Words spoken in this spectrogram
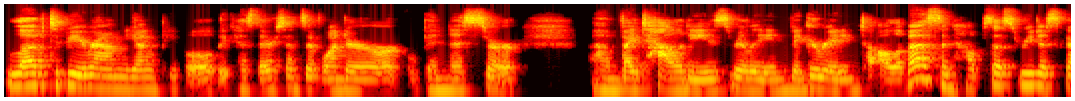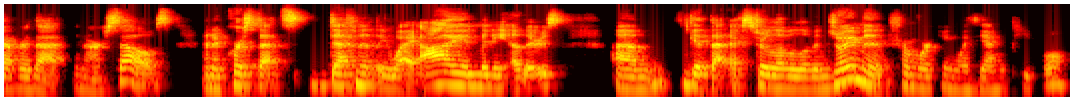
love to be around young people because their sense of wonder or openness or um, vitality is really invigorating to all of us and helps us rediscover that in ourselves. And of course, that's definitely why I and many others um, get that extra level of enjoyment from working with young people.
